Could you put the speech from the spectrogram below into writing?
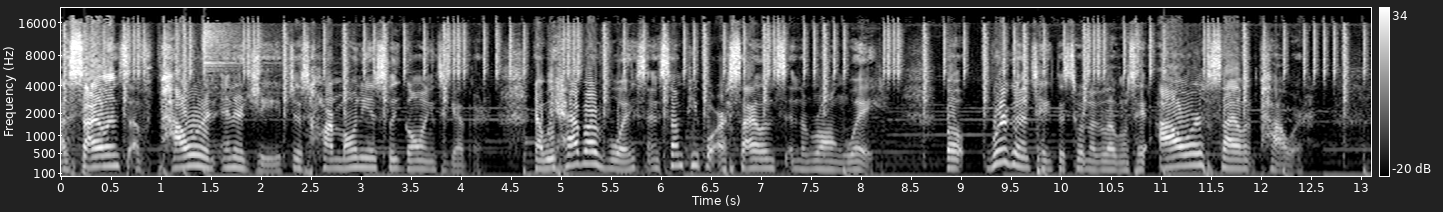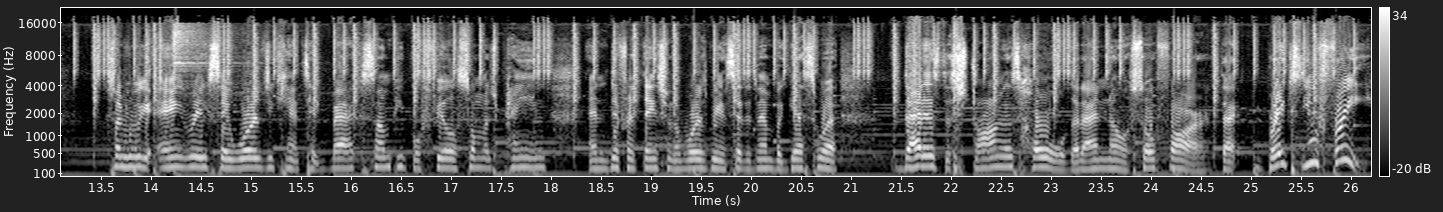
a silence of power and energy just harmoniously going together. Now we have our voice, and some people are silenced in the wrong way. But we're going to take this to another level and say, our silent power some people get angry, say words you can't take back. Some people feel so much pain and different things from the words being said to them. But guess what? That is the strongest hold that I know so far that breaks you free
